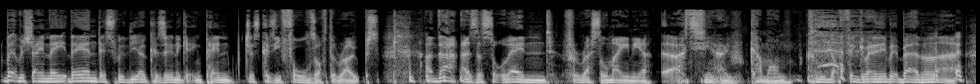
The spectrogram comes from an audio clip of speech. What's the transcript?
A bit of a shame they, they end this with Yokozuna getting pinned just because he falls off the ropes. and that as a sort of end for WrestleMania. Uh, you know, come on. Can we not think of anything a bit better than that?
